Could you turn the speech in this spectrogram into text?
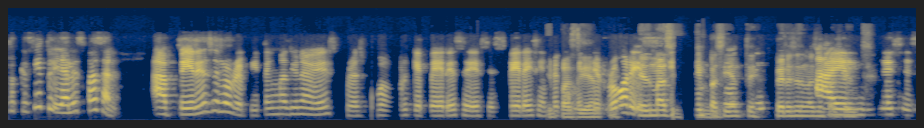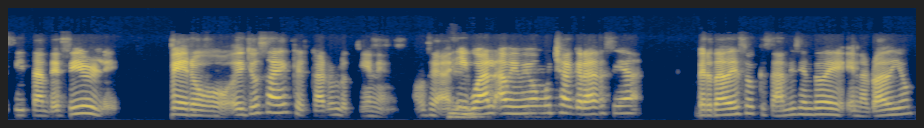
toquecito y ya les pasan. A Pérez se lo repiten más de una vez, pero es porque Pérez se desespera y siempre comete Impaciente. errores. Es más impaciente, Entonces, Pérez es más a él impaciente. necesitan decirle, pero ellos saben que el carro lo tienen. O sea, igual a mí me dio mucha gracia, ¿verdad? Eso que estaban diciendo de, en la radio,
